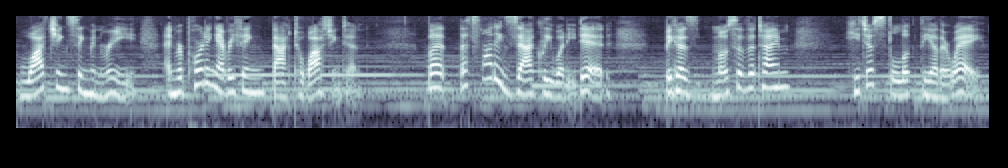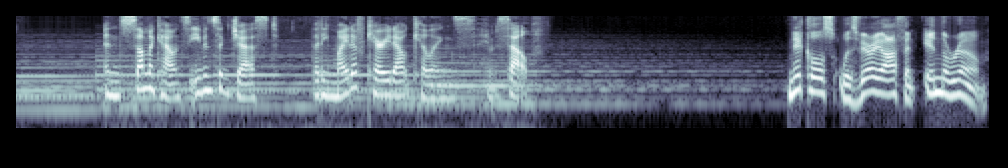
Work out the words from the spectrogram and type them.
watching Syngman Rhee and reporting everything back to Washington. But that's not exactly what he did, because most of the time, he just looked the other way. And some accounts even suggest that he might have carried out killings himself. Nichols was very often in the room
